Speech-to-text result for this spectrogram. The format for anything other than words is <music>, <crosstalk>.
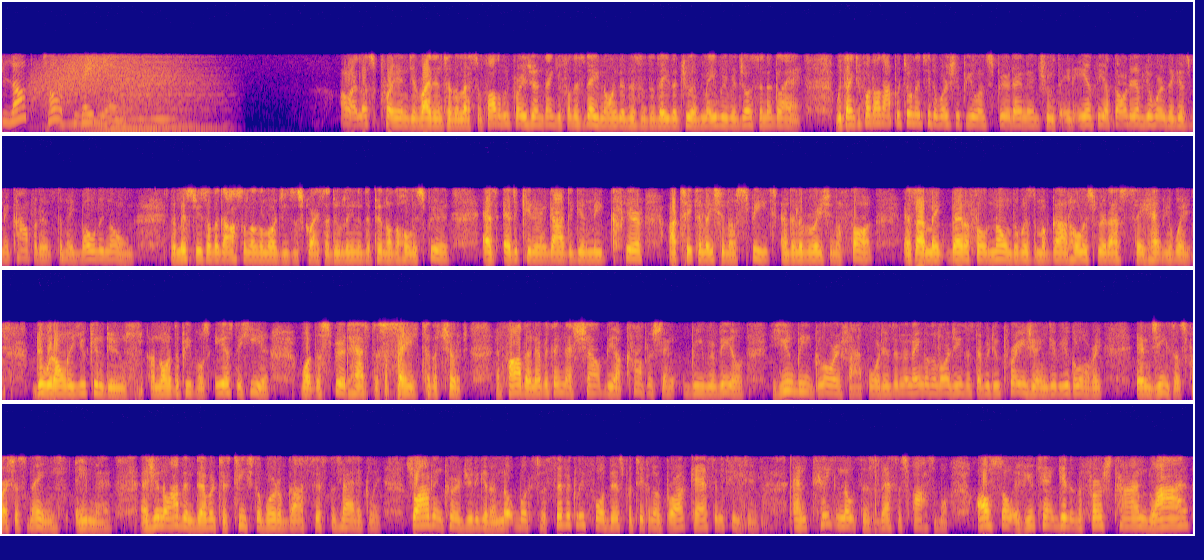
Blog Talk Radio. All right, let's pray and get right into the lesson. Father, we praise you and thank you for this day, knowing that this is the day that you have made. We rejoice and are glad. We thank you for another opportunity to worship you in spirit and in truth. It is the authority of your word that gives me confidence to make boldly known the mysteries of the gospel of the Lord Jesus Christ. I do lean and depend on the Holy Spirit as educator and guide to give me clear articulation of speech and deliberation of thought as I make manifold known the wisdom of God. Holy Spirit, I say, have your way. Do what only you can do. Anoint the people's ears to hear what the Spirit has to say to the church. And Father, in everything that shall be accomplished and be revealed, you be glorified. For it is in the name of the Lord Jesus that we do praise you and give you glory. In Jesus' precious name, amen. As you know, I've endeavored to teach the Word of God systematically. So I would encourage you to get a notebook specifically for this particular broadcast and teaching and take notes as best as possible. Also, if you can't get it the first time live,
